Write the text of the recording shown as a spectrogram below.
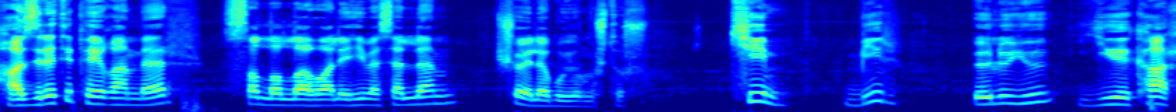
Hazreti Peygamber sallallahu aleyhi ve sellem şöyle buyurmuştur. Kim bir ölüyü yıkar,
